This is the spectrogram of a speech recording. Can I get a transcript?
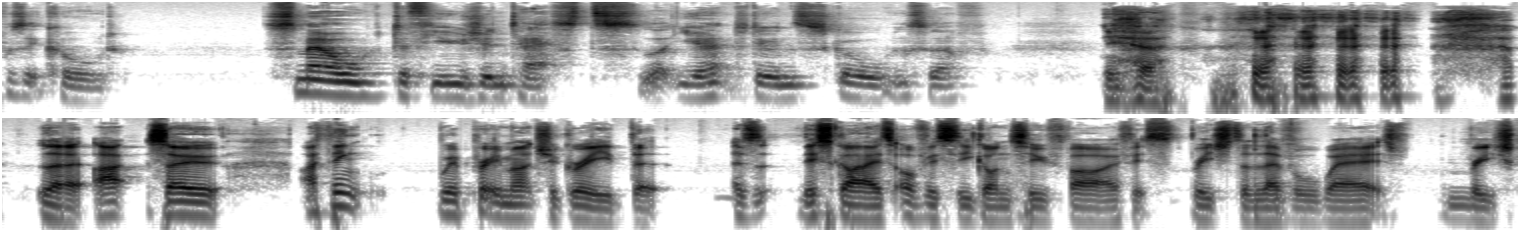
what was it called? Smell diffusion tests that you had to do in school and stuff. Yeah. Look, I, so I think we're pretty much agreed that as this guy's obviously gone too far if it's reached the level where it's reached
